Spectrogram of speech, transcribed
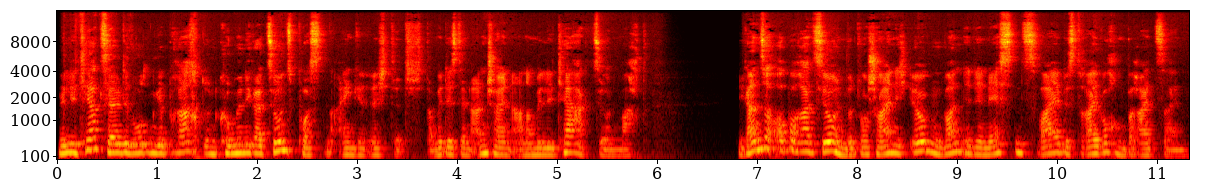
Militärzelte wurden gebracht und Kommunikationsposten eingerichtet, damit es den Anschein einer Militäraktion macht. Die ganze Operation wird wahrscheinlich irgendwann in den nächsten zwei bis drei Wochen bereit sein.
